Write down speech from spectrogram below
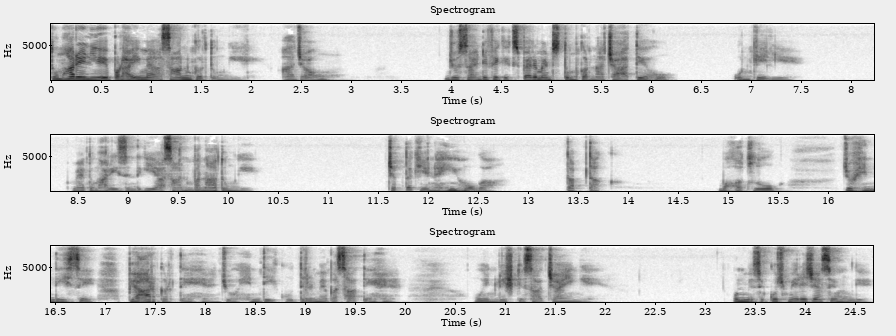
तुम्हारे लिए पढ़ाई मैं आसान कर दूँगी। आ जाओ। जो साइंटिफिक एक्सपेरिमेंट्स तुम करना चाहते हो, उनके लिए मैं तुम्हारी ज़िंदगी आसान बना दूँगी। जब तक ये नहीं होगा, तब तक। बहुत लोग जो हिंदी से प्यार करते हैं, जो हिंदी को दिल में बसाते हैं, वो इंग्लिश के साथ जाएँगे। उनमें से कुछ मेरे जैसे होंगे,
